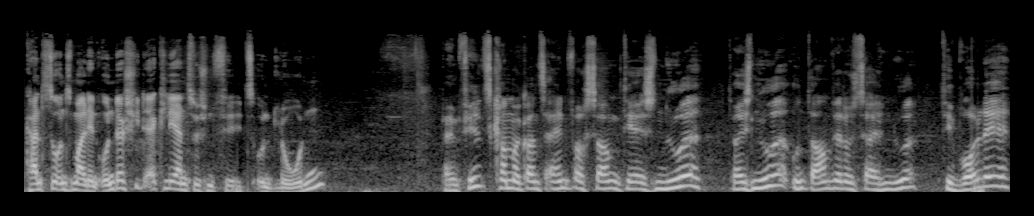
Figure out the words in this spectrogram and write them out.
Kannst du uns mal den Unterschied erklären zwischen Filz und Loden? Beim Filz kann man ganz einfach sagen, der ist nur, da ist nur, unter Anführungszeichen nur, die Wolle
